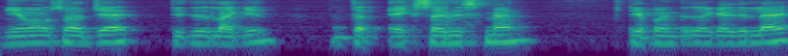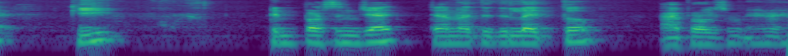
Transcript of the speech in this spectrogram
नियमानुसार जे आहे तिथे लागेल. नंतर एक्स सर्व्हिसमॅन ते पण तिथं काय दिलं आहे की टेन पर्सेंट जे आहेत त्यांना ते दिलं आहे इथं ॲप्रॉक्सिमेट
